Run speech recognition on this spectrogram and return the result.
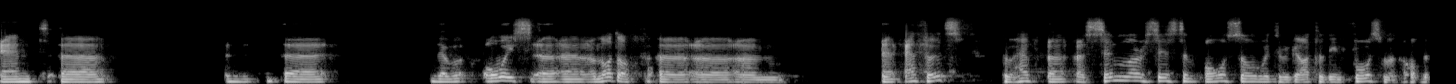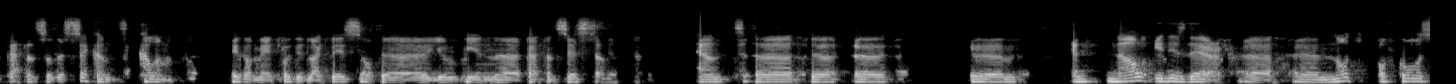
And there were always a lot of um, efforts to have a, a, similar system also with regard to the enforcement of the patent. So the second column, if I may put it like this, of the European uh, patent system. And uh, the uh, um, and now it is there, uh, uh, not of course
